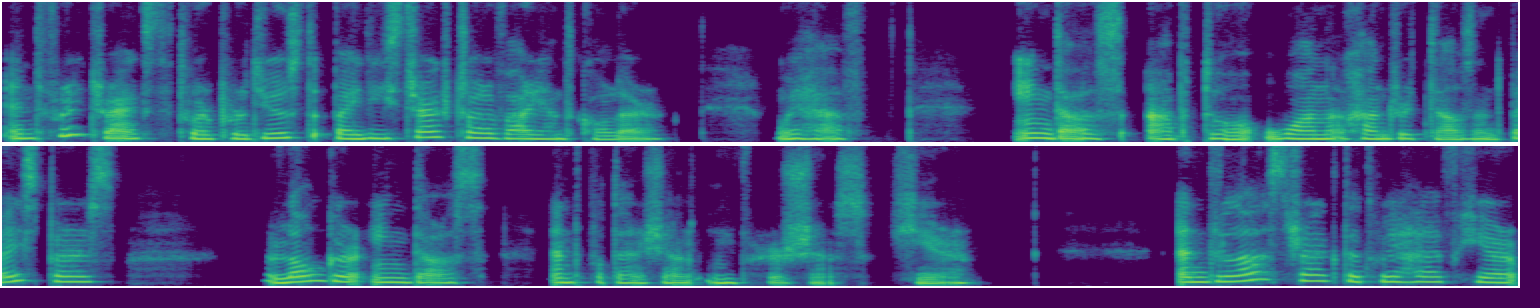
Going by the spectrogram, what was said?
and three tracks that were produced by the structural variant caller. We have indels up to 100,000 base pairs, longer indels, and potential inversions here. And the last track that we have here,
